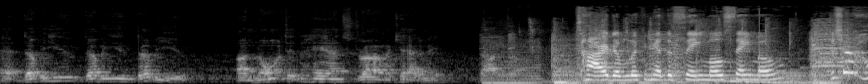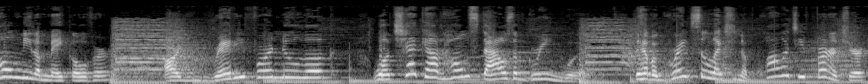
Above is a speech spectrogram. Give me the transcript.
at www.anointedhandsdrivingacademy.com. Tired of looking at the same old, same old? Does your home need a makeover? Are you ready for a new look? Well, check out Home Styles of Greenwood. They have a great selection of quality furniture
